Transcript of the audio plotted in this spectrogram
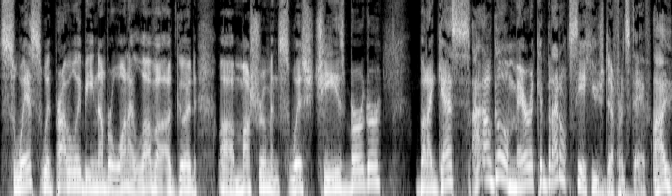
Swiss would probably be number one. I love a, a good uh, mushroom and Swiss cheeseburger. But I guess I- I'll go American, but I don't see a huge difference, Dave. I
